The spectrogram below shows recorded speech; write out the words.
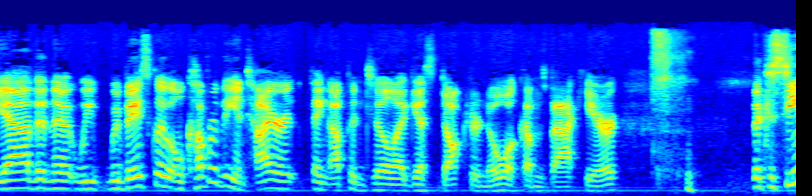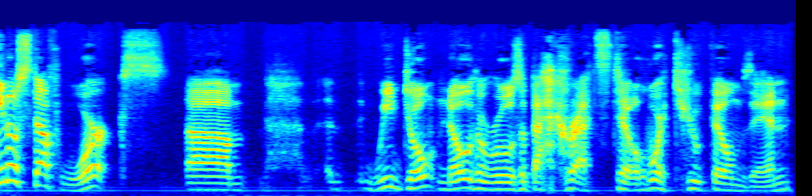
yeah, then there, we we basically will cover the entire thing up until I guess Doctor Noah comes back here. the casino stuff works. Um, we don't know the rules of Baccarat still. We're two films in,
